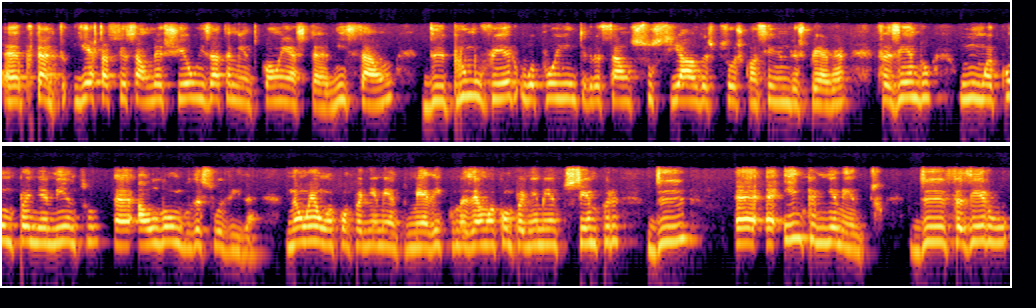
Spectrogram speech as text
Uh, portanto, e esta associação nasceu exatamente com esta missão de promover o apoio e integração social das pessoas com síndrome de Asperger, fazendo um acompanhamento uh, ao longo da sua vida. Não é um acompanhamento médico, mas é um acompanhamento sempre de uh, encaminhamento de fazer o,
